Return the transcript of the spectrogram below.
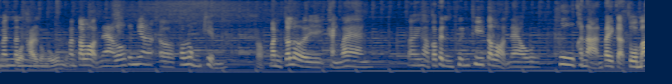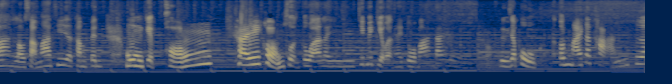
นมันมันครัวไทยตรงนู้นมันตลอดแนวแล้วก็เนี่ยเอ่อเขาลงเข็มครับมันก็เลยแข็งแรงใช่ค่ะก็เป็นพื้นที่ตลอดแนวคู่ขนานไปกับตัวบ้าน เราสามารถที่จะทำเป็นมุมเก็บของใช้ของส่วนตัวอะไรที่ไม่เกี่ยวกับในตัวบ้านได้เลยครับหรือจะปลูกต้นไม้กระถางเพื่อ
